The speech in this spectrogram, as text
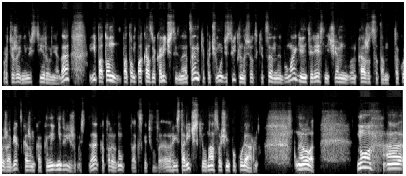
протяжении инвестирования, да, и потом, потом показываю количественные оценки, почему действительно все-таки ценные бумаги интереснее, чем э, кажется там такой же объект, скажем, как недвижимость, да, которая, ну, так сказать, в, э, исторически у нас очень популярна. Вот. Но а,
